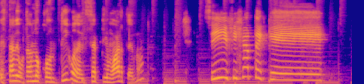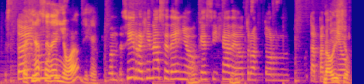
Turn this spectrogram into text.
está debutando contigo en el séptimo arte, ¿no? Sí, fíjate que estoy. Regina Cedeño, ¿ah? Dije. Sí, Regina Cedeño, que es hija de otro actor tapatío.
